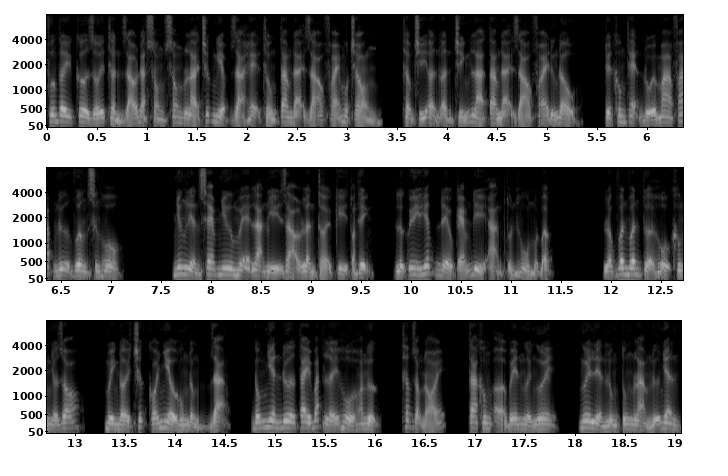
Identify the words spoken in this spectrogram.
phương tây cơ giới thần giáo đặt song song là chức nghiệp giả hệ thống tam đại giáo phái một trong thậm chí ẩn ẩn chính là tam đại giáo phái đứng đầu, tuyệt không thẹn đối ma pháp nữ vương xưng hô. Nhưng liền xem như mẹ lạn nhì giáo lần thời kỳ toàn thịnh, lực uy hiếp đều kém đi ạn tuần hù một bậc. Lộc vân vân tựa hồ không nhớ rõ, mình đời trước có nhiều hung đồng dạng, bỗng nhiên đưa tay bắt lấy hồ hoan ngực, thấp giọng nói, ta không ở bên người ngươi ngươi liền lung tung làm nữ nhân.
